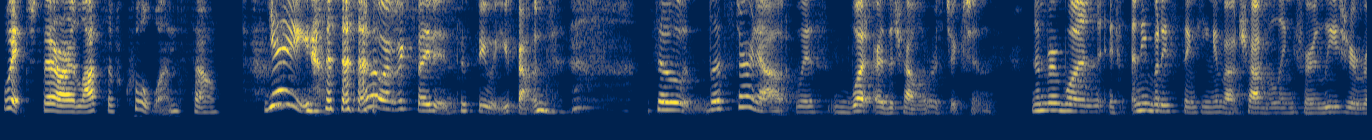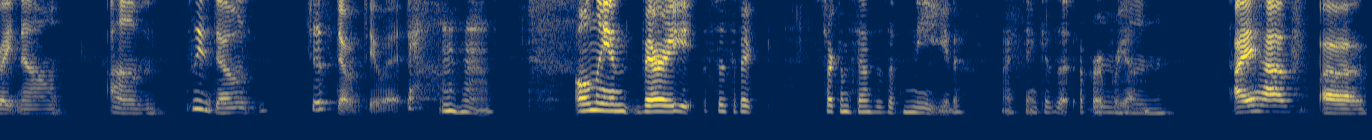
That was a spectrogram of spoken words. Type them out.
Which there are lots of cool ones, so Yay! oh, I'm excited to see what you found. So, let's start out with what are the travel restrictions? Number one, if anybody's thinking about traveling for leisure right now, um, please don't. Just don't do it. hmm only in very specific circumstances of need, I think, is it appropriate. Mhm. I have a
